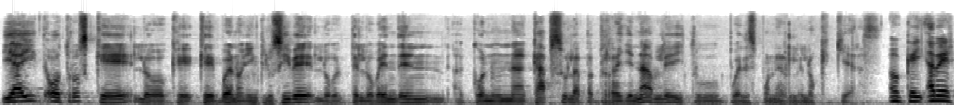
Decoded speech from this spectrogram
Y hay otros que lo que, que bueno, inclusive te lo venden con una cápsula rellenable y tú puedes ponerle lo que quieras. Ok, a ver,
